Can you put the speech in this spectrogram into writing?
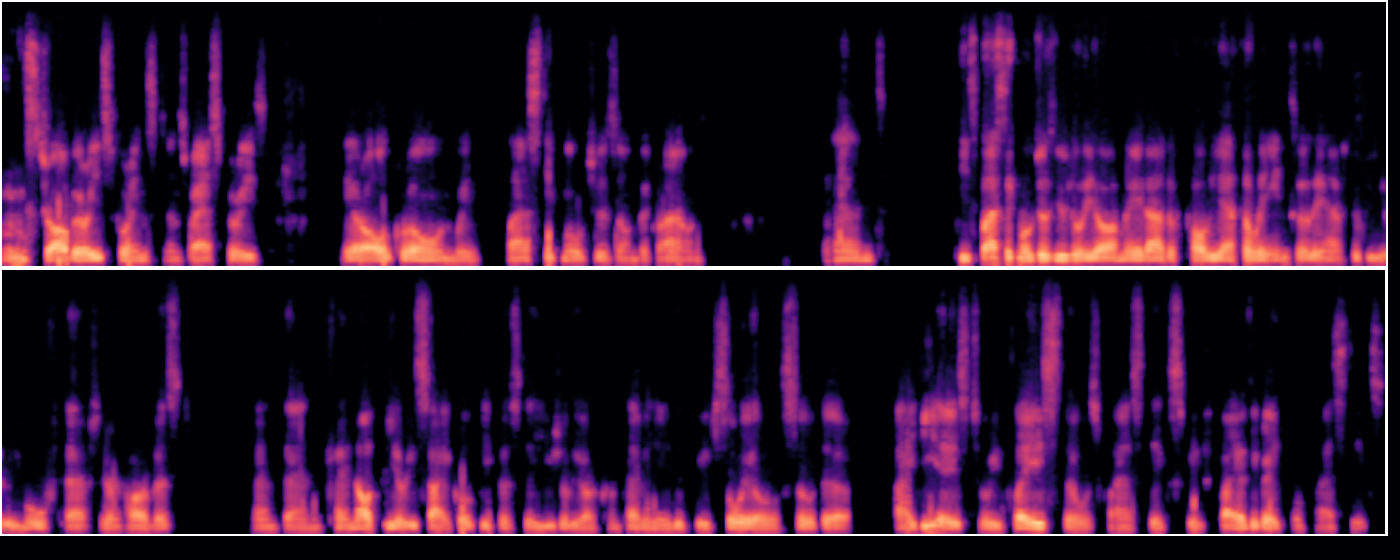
strawberries, for instance, raspberries, they are all grown with plastic mulches on the ground. And these plastic mulches usually are made out of polyethylene, so they have to be removed after harvest and then cannot be recycled because they usually are contaminated with soil. So the idea is to replace those plastics with biodegradable plastics.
